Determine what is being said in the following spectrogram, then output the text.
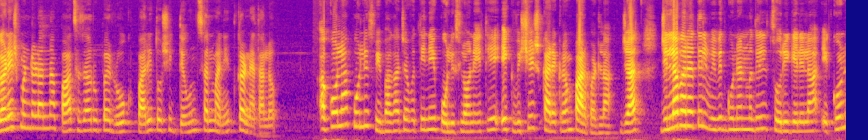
गणेश मंडळांना पाच हजार रुपये रोख पारितोषिक देऊन सन्मानित करण्यात आलं. अकोला पोलीस विभागाच्या वतीने पोलीस लॉन येथे एक विशेष कार्यक्रम पार पडला ज्यात जिल्हाभरातील विविध गुन्ह्यांमधील चोरी गेलेला एकूण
